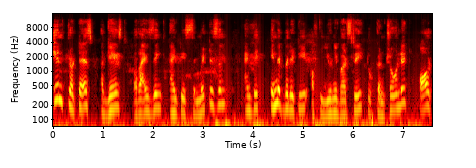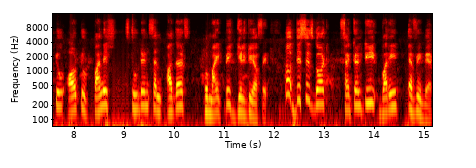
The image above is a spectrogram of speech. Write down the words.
in protest against rising anti Semitism and the inability of the university to control it or to or to punish students and others who might be guilty of it. Now this has got faculty worried everywhere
